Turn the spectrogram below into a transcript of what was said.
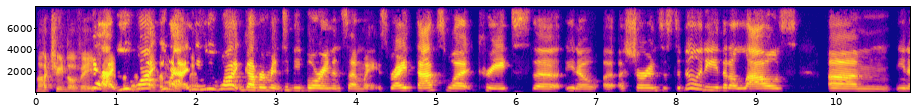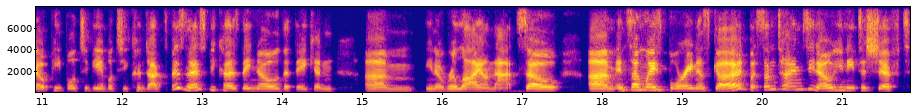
not to innovate. Yeah right? you want yeah i mean you want government to be boring in some ways right? That's what creates the you know assurance of stability that allows um you know people to be able to conduct business because they know that they can um you know rely on that. So um, in some ways boring is good but sometimes you know you need to shift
